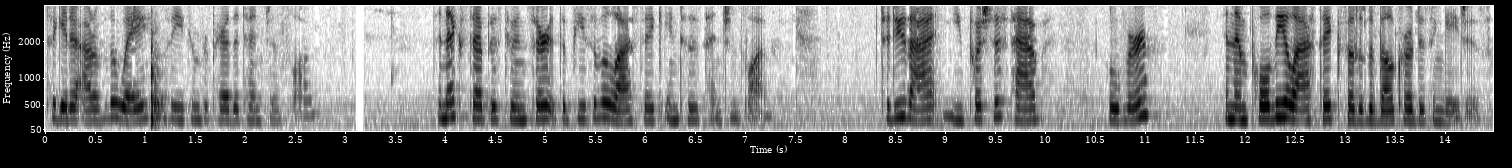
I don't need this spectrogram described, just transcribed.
to get it out of the way so you can prepare the tension slot. The next step is to insert the piece of elastic into the tension slot. To do that, you push this tab over and then pull the elastic so that the Velcro disengages.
